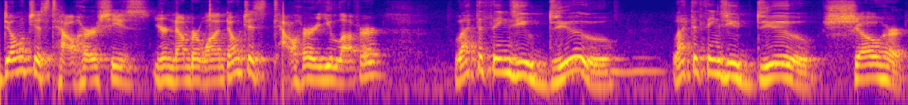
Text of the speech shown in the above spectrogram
don't just tell her she's your number one. Don't just tell her you love her. Let the things you do let the things you do show her.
